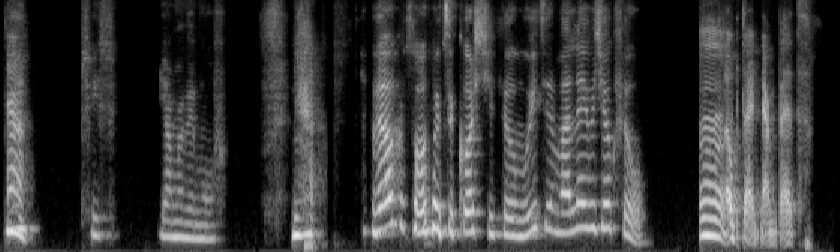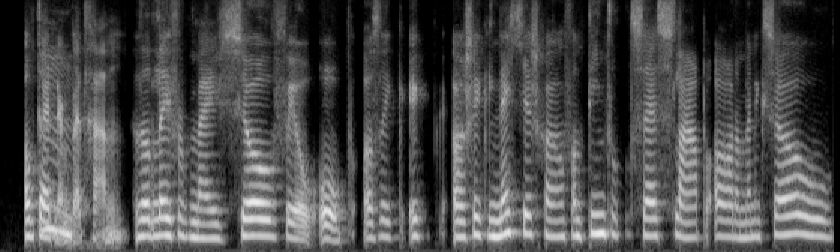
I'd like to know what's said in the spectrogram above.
Ja. precies. Jammer Wim Hof. ja. Welke gewoonte kost je veel moeite, maar levert je ook veel op? Mm, op tijd naar bed. Op tijd naar Mm. bed gaan. Dat levert mij zoveel op. Als ik, ik, als ik netjes gewoon van 10 tot 6 slaap, oh, dan ben ik zo.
